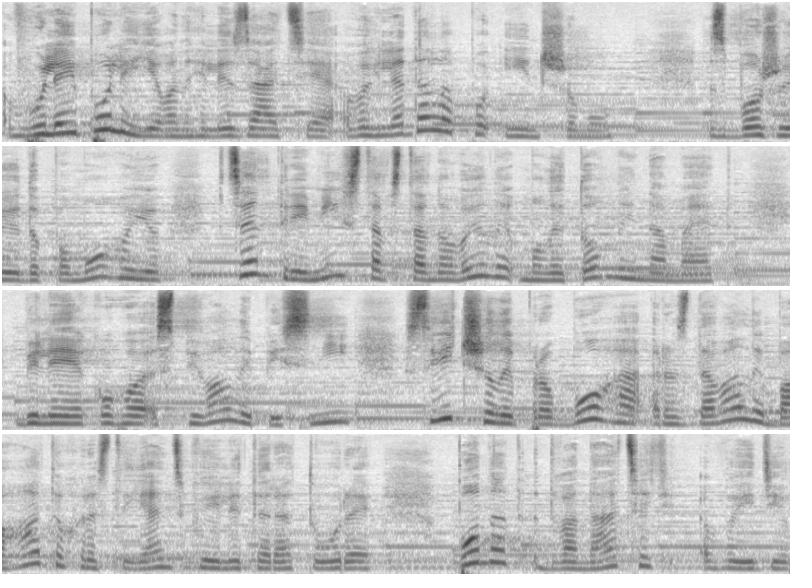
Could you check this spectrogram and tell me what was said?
В Гуляйполі євангелізація виглядала по-іншому. З Божою допомогою в центрі міста встановили молитовний намет, біля якого співали пісні, свідчили про Бога, роздавали багато християнської літератури, понад 12 видів,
